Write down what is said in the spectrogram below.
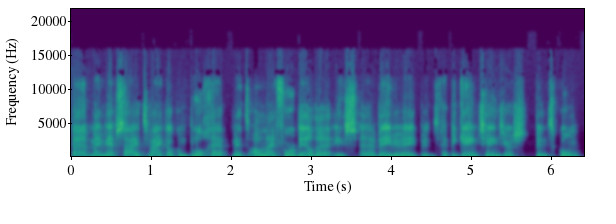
Uh, mijn website, waar ik ook een blog heb met allerlei voorbeelden, is uh, www.happygamechangers.com.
